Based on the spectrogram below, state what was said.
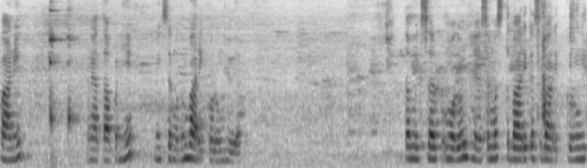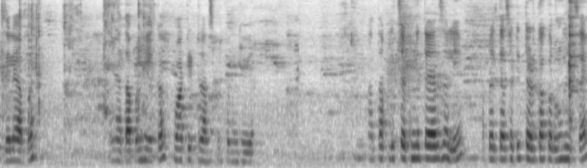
पाणी आणि आता आपण हे मिक्सरमधून बारीक करून घेऊया. आता मिक्सरमधून हे असं मस्त बारीक असं बारीक करून घेतलेलं आहे आपण. आणि आता आपण हे एका वाटीत ट्रान्सफर करून घेऊया. आता आपली चटणी तयार झाली. आहे आपल्याला त्यासाठी तडका करून घ्यायचा आहे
